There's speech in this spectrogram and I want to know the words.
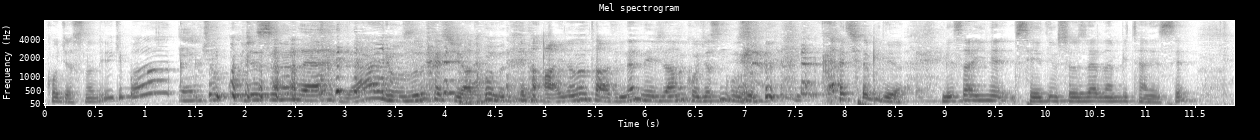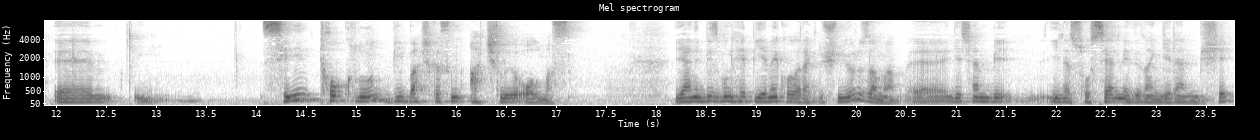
Kocasına diyor ki bak en çok kocasının da yani huzuru kaçıyor adamın. Ayla'nın tatilinden Necla'nın kocasının huzuru kaçabiliyor. Mesela yine sevdiğim sözlerden bir tanesi. e, senin tokluğun bir başkasının açlığı olmasın. Yani biz bunu hep yemek olarak düşünüyoruz ama e, geçen bir yine sosyal medyadan gelen bir şey.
